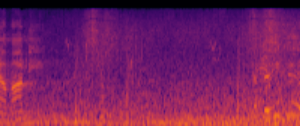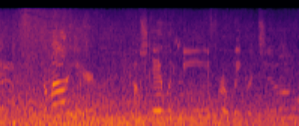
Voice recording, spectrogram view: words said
buena, mami. Ya te dije. Come out here. Come stay with me for a week or two.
